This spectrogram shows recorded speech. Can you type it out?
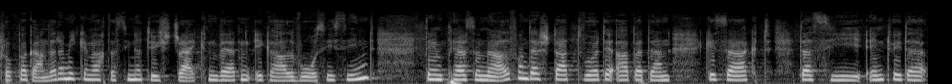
Propaganda damit gemacht, dass sie natürlich streiken werden, egal wo sie sind. Dem Personal von der Stadt wurde aber dann gesagt, dass sie entweder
